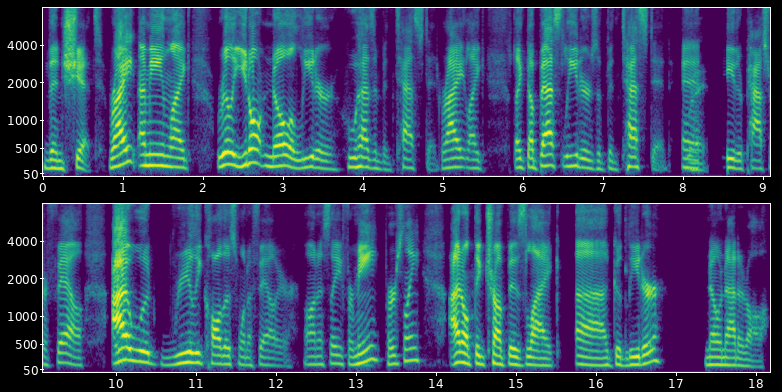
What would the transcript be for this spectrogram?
than shit, right? I mean, like really, you don't know a leader who hasn't been tested, right? Like, like the best leaders have been tested and Right. either pass or fail. I would really call this one a failure, honestly. For me personally, I don't think Trump is like a good leader. No, not at all.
